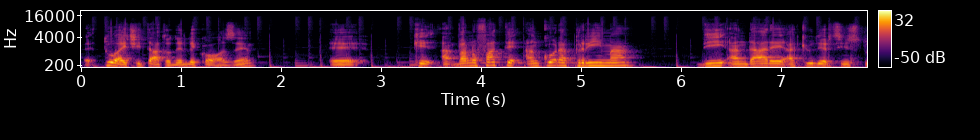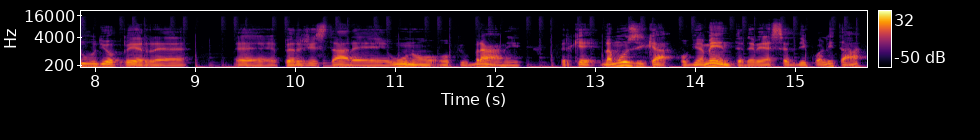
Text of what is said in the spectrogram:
eh, tu hai citato delle cose eh, che vanno fatte ancora prima di andare a chiudersi in studio per, eh, eh, per registrare uno o più brani, perché la musica ovviamente deve essere di qualità,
